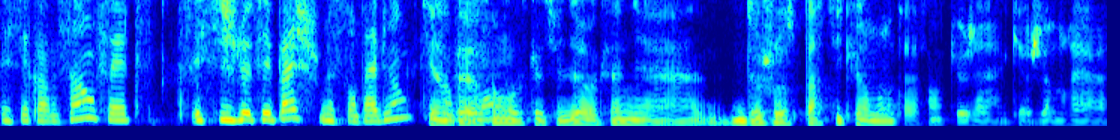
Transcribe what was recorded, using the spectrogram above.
et c'est comme ça en fait. Et si je le fais pas, je me sens pas bien. Ce qui est intéressant dans ce que tu dis, Roxane, il y a deux choses particulièrement intéressantes que j'aimerais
